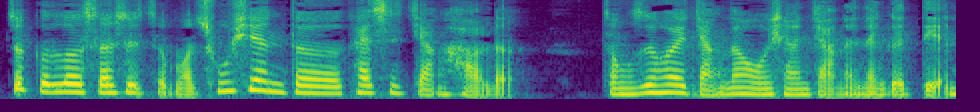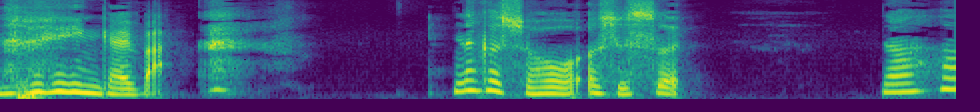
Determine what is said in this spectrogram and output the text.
这个乐色是怎么出现的开始讲好了。总是会讲到我想讲的那个点，应该吧？那个时候我二十岁，然后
